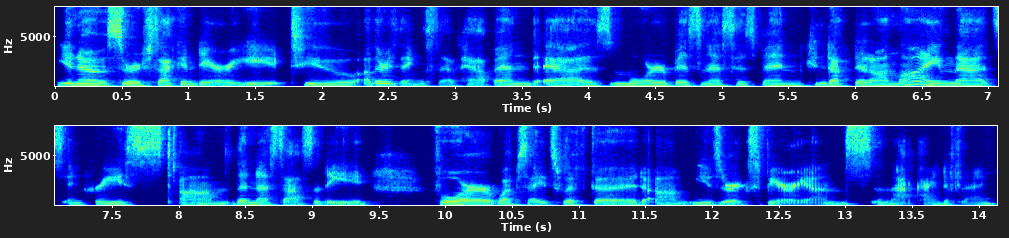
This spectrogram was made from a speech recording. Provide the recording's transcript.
you know, sort of secondary to other things that have happened as more business has been conducted online that's increased um, the necessity for websites with good um, user experience and that kind of thing.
